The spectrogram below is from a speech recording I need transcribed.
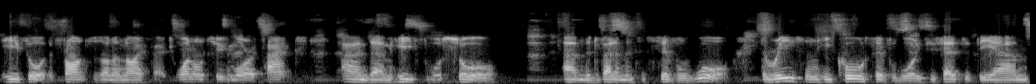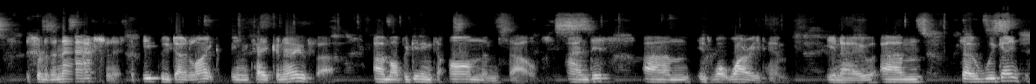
he thought that France was on a knife edge, one or two more attacks, and um, he foresaw um, the development of civil war. The reason he called civil war is he says that the, um, sort of the nationalists, the people who don't like being taken over, um, are beginning to arm themselves, and this um, is what worried him. You know, um, so we're going to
